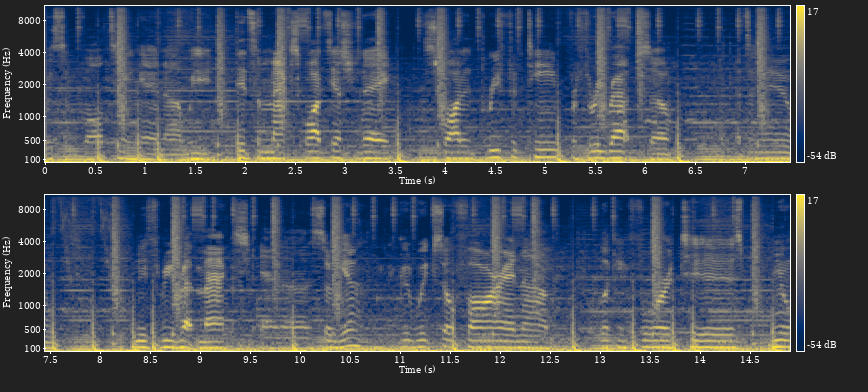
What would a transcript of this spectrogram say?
with some vaulting and uh, we did some max squats yesterday. Squatted 315 for three reps, so that's a new new three rep max. And uh, so yeah, good week so far, and um, looking forward to you know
